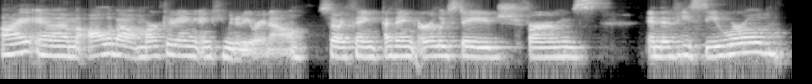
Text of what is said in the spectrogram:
I am all about marketing and community right now. So I think I think early stage firms in the VC world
